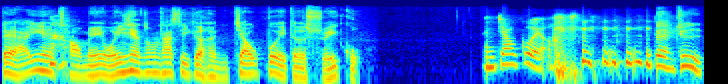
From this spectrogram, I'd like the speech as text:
对啊，因为草莓我印象中它是一个很娇贵的水果，很娇贵哦。对，就是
